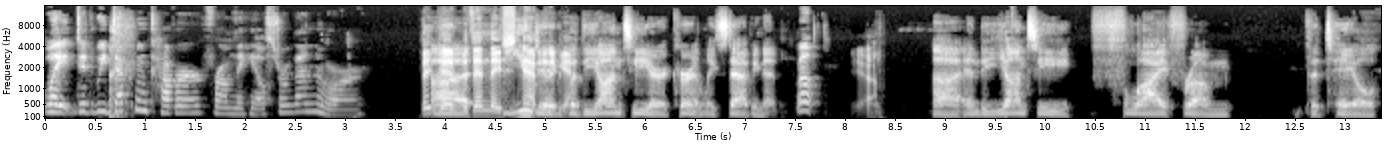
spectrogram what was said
Wait, did we duck and cover from the hailstorm then, or? They did, Uh, but then they You snapped it did, again. but the Yanti are currently stabbing it. Well, yeah. uh, and the Yanti fly from the tail,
